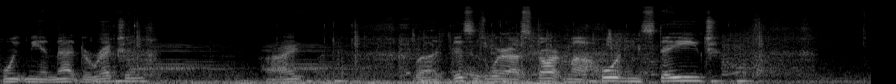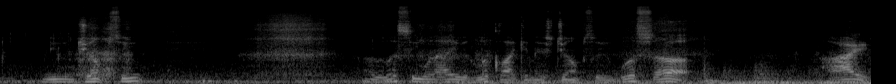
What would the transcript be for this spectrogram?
pointing me in that direction. Alright. But this is where I start my hoarding stage. New jumpsuit. Oh, let's see what I even look like in this jumpsuit. What's up? Alright.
